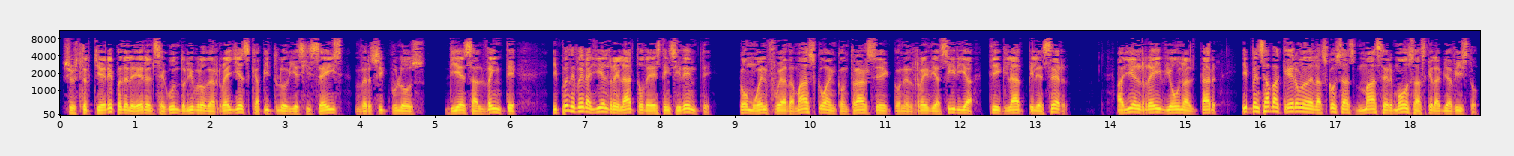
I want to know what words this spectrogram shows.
Si usted quiere, puede leer el segundo libro de Reyes, capítulo 16, versículos 10 al 20, y puede ver allí el relato de este incidente, cómo él fue a Damasco a encontrarse con el rey de Asiria, Tiglat-Pileser. Allí el rey vio un altar y pensaba que era una de las cosas más hermosas que él había visto.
